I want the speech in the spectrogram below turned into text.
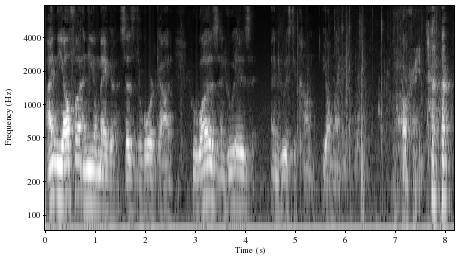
I am the Alpha and the Omega, says the Lord God, who was and who is and who is to come, the Almighty. All right.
